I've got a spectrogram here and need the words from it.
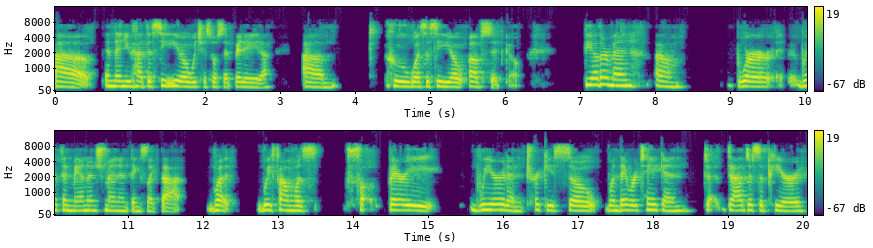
Uh, and then you had the CEO, which is Jose Pereira um, who was the CEO of Citgo. The other men um, were within management and things like that. What we found was f- very weird and tricky. So when they were taken, d- dad disappeared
